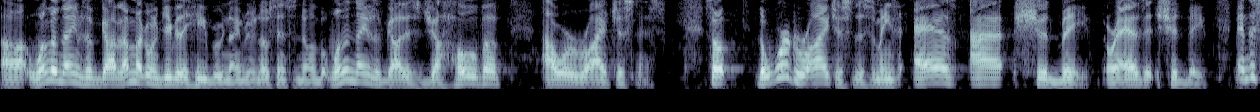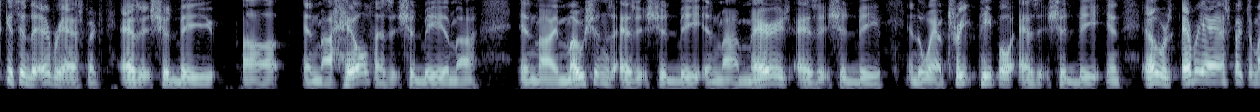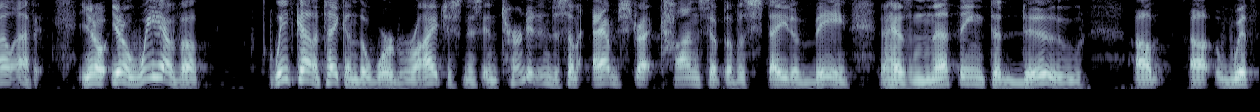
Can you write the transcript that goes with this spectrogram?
Uh, one of the names of God, and I'm not going to give you the Hebrew name, there's no sense in knowing, but one of the names of God is Jehovah, our righteousness. So the word righteousness means as I should be, or as it should be. And this gets into every aspect, as it should be uh, in my health, as it should be in my in my emotions, as it should be in my marriage, as it should be in the way I treat people, as it should be in in other words, every aspect of my life. You know, you know, we have uh, we've kind of taken the word righteousness and turned it into some abstract concept of a state of being that has nothing to do uh, uh, with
